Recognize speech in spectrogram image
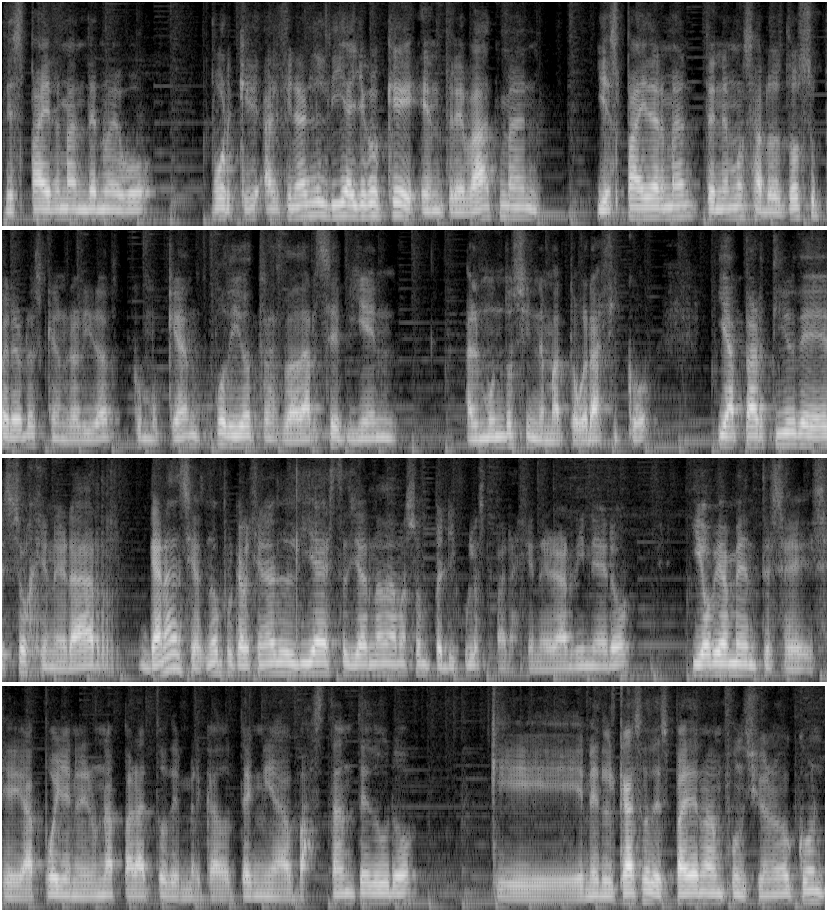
de Spider-Man de nuevo, porque al final del día yo creo que entre Batman y Spider-Man tenemos a los dos superhéroes que en realidad como que han podido trasladarse bien al mundo cinematográfico y a partir de eso generar ganancias, ¿no? Porque al final del día estas ya nada más son películas para generar dinero y obviamente se, apoyan en un aparato de mercadotecnia bastante duro, que en el caso de Spider-Man funcionó con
